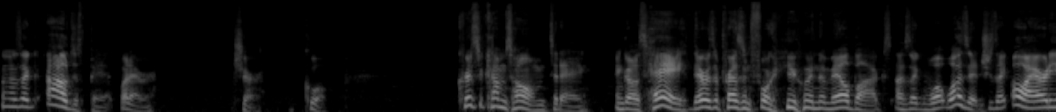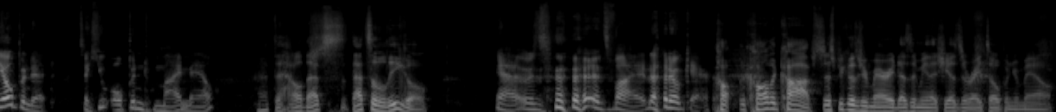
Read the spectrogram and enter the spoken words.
And I was like, I'll just pay it, whatever. Sure. Cool. Krista comes home today and goes, Hey, there was a present for you in the mailbox. I was like, What was it? She's like, Oh, I already opened it. It's like, You opened my mail? What the hell? That's that's illegal. Yeah, it was it's fine. I don't care. Call, call the cops. Just because you're married doesn't mean that she has the right to open your mail.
